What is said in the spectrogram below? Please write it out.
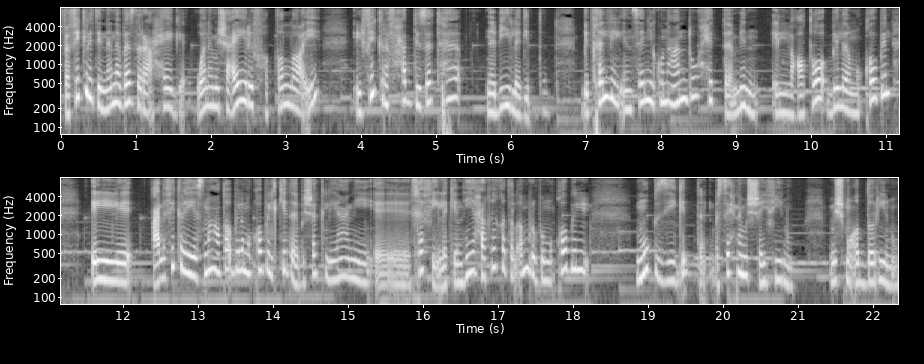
ففكرة إن أنا بزرع حاجة وأنا مش عارف هتطلع إيه الفكرة في حد ذاتها نبيلة جدا. بتخلي الإنسان يكون عنده حتة من العطاء بلا مقابل اللي على فكرة هي اسمها عطاء بلا مقابل كده بشكل يعني آه، خفي لكن هي حقيقة الأمر بمقابل مجزي جدا. بس إحنا مش شايفينه مش مقدرينه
